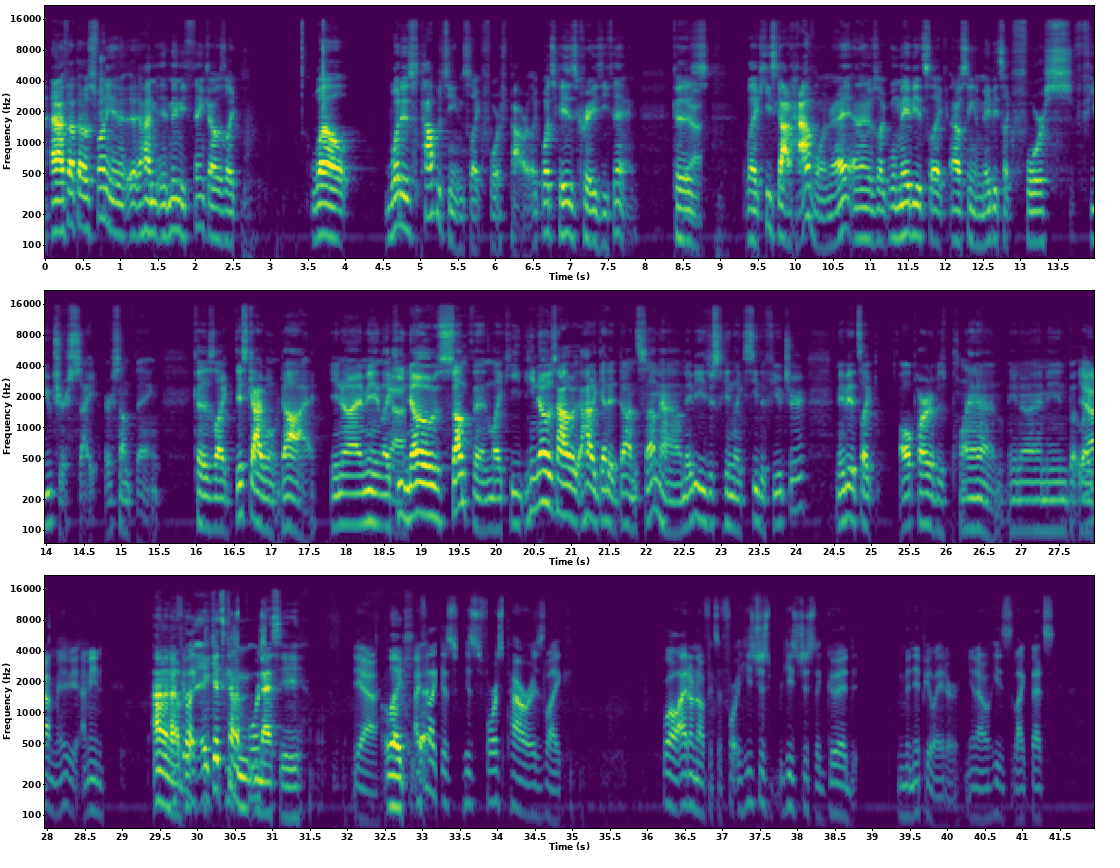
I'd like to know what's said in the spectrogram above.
And i thought that was funny and it, it, made me think i was like well what is palpatine's like force power? Like what's his crazy thing? Because Yeah. like he's got to have one right? And then it was like well maybe it's like i was thinking maybe it's like force future sight or something. Because like this guy won't die you know what i mean like he knows something like he he knows how how to get it done somehow maybe he just can like see the future maybe it's like all part of his plan you know what i mean but yeah, like maybe. I mean, i don't know feel but like it gets kind of forced- messy yeah. like I feel uh, like his his force power is like, well, I don't know if it's a for. He's just he's just a good manipulator. You know, he's like that's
